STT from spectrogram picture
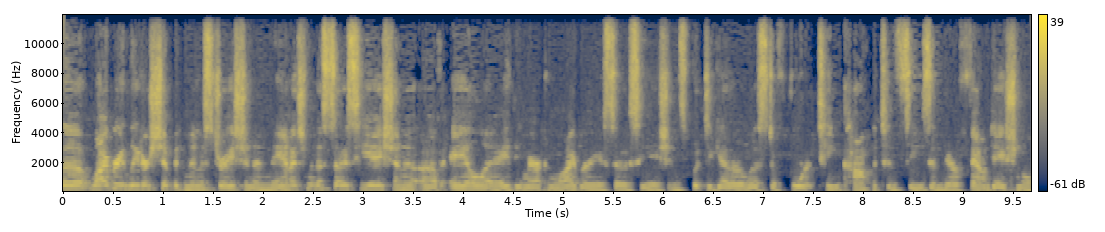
The Library Leadership Administration and Management Association of ALA, the American Library Association, has put together a list of 14 competencies and their foundational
